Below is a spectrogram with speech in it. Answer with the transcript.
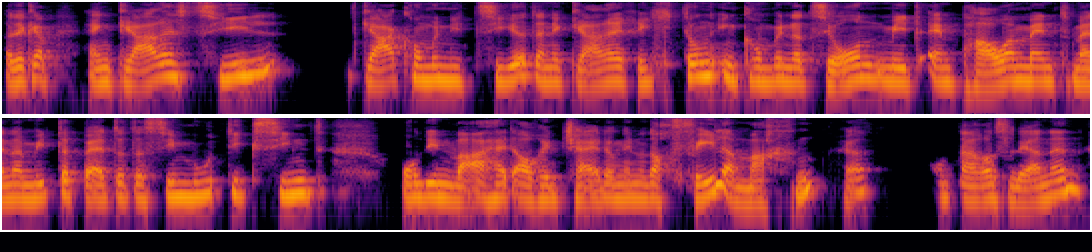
Also ich glaube, ein klares Ziel klar kommuniziert, eine klare Richtung in Kombination mit Empowerment meiner Mitarbeiter, dass sie mutig sind und in Wahrheit auch Entscheidungen und auch Fehler machen ja, und daraus lernen.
